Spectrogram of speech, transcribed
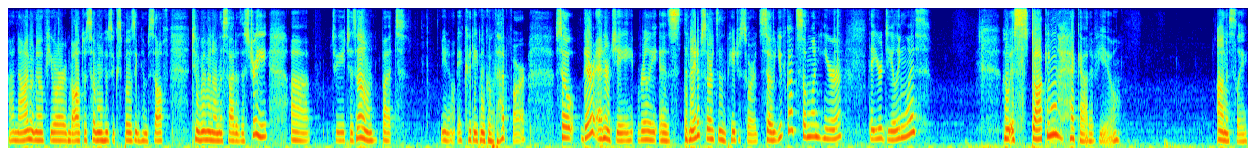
Uh, now, I don't know if you're involved with someone who's exposing himself to women on the side of the street, uh, to each his own, but you know, it could even go that far. So their energy really is the Knight of Swords and the Page of Swords. So you've got someone here that you're dealing with who is stalking the heck out of you. Honestly,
